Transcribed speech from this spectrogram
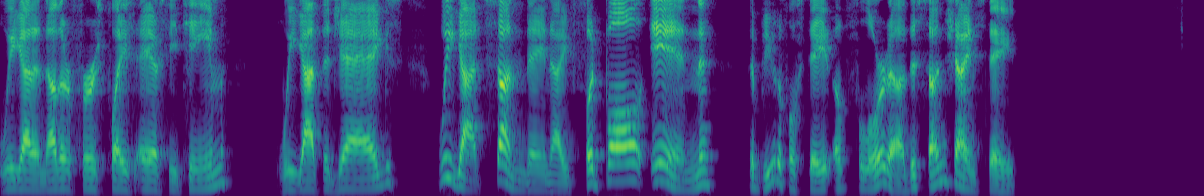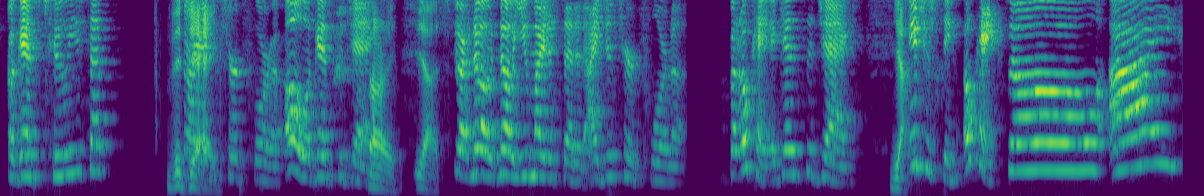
We got another first place AFC team. We got the Jags. We got Sunday night football in the beautiful state of Florida, the Sunshine State. Against who you said? The Sorry, Jags. I just heard Florida. Oh, against the Jags. Sorry. Yes. Sorry. No, no, you might have said it. I just heard Florida. But okay, against the Jags. Yes. Interesting. Okay, so I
